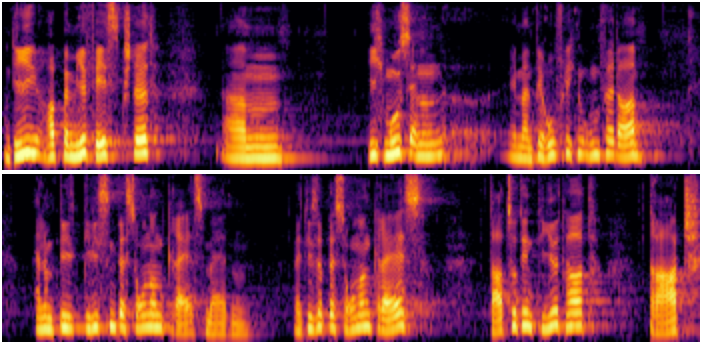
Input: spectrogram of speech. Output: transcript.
Und ich habe bei mir festgestellt, ähm, ich muss einen, in meinem beruflichen Umfeld auch einen gewissen Personenkreis meiden, weil dieser Personenkreis dazu tendiert hat, Tratsch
